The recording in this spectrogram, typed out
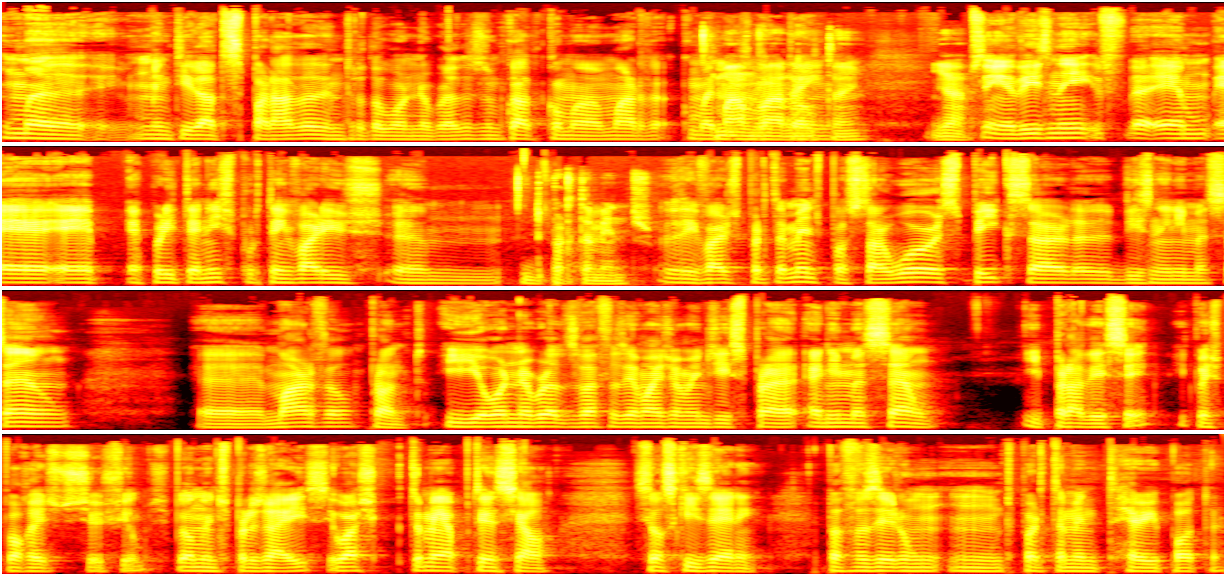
uma, uma entidade separada dentro da Warner Brothers, um bocado como a Marvel, como a Disney Marvel tem. tem. Yeah. Sim, a Disney é, é, é, é perita nisto porque tem vários um, departamentos. Tem vários departamentos para Star Wars, Pixar, eh, Disney Animação, uh, Marvel, pronto. E a Warner Brothers vai fazer mais ou menos isso para animação e para a DC e depois para o resto dos seus filmes, pelo menos para já isso. Eu acho que também há potencial, se eles quiserem, para fazer um, um departamento de Harry Potter.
